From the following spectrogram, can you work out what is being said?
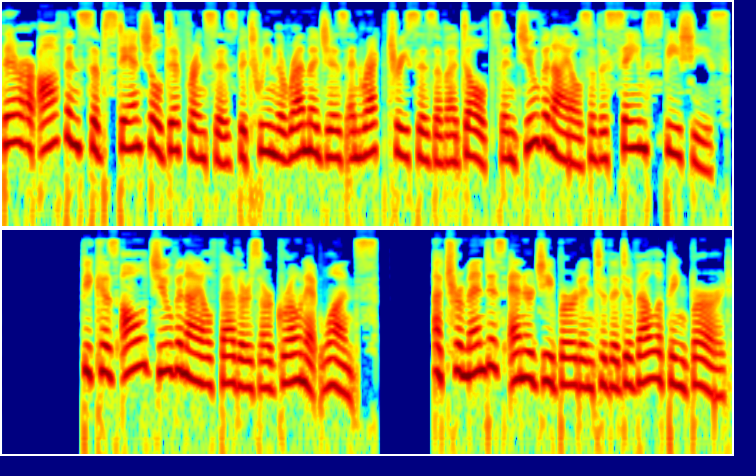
There are often substantial differences between the remiges and rectrices of adults and juveniles of the same species. Because all juvenile feathers are grown at once, a tremendous energy burden to the developing bird,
